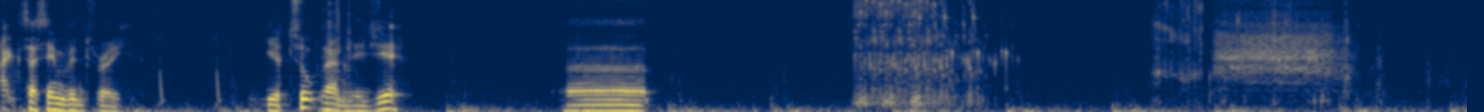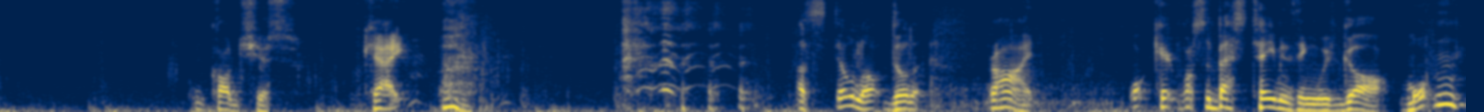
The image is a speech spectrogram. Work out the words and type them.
Access inventory. You took them, did you? Uh, unconscious. Okay. I've still not done it. Right. What what's the best teaming thing we've got? Mutton?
